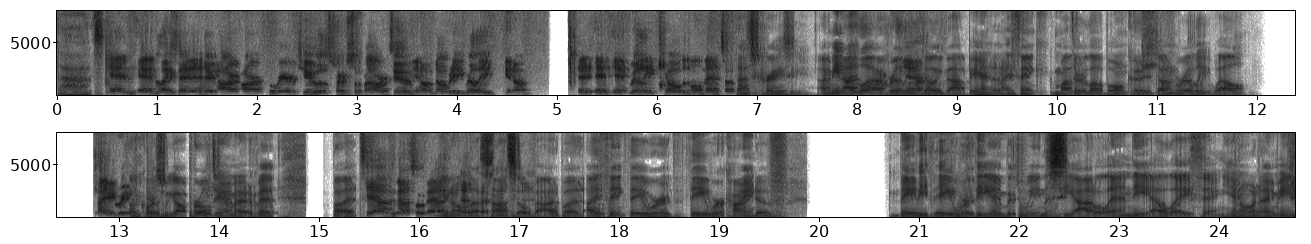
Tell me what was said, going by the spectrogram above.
That's And and like I said, and our, our career too, Circus of Power too. You know, nobody really, you know, it, it, it really killed the momentum. that's crazy. I mean, I lo- I really Yeah. dug that band, and I think Mother Love Bone could have done really well. I agree. Of course, we got Pearl Jam out of it, but Yeah, not so bad. you know that's not so bad. But I think they were they were kind of maybe they were the in between the Seattle and the LA thing. You know what I mean?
